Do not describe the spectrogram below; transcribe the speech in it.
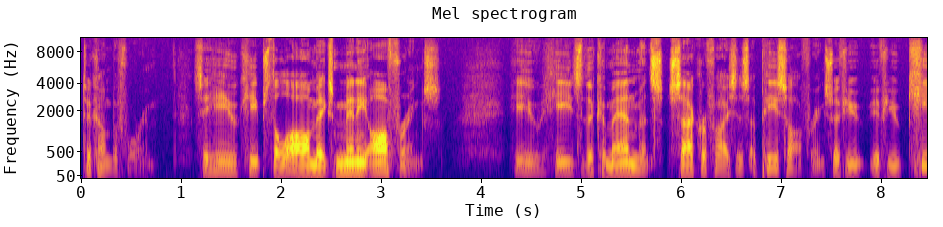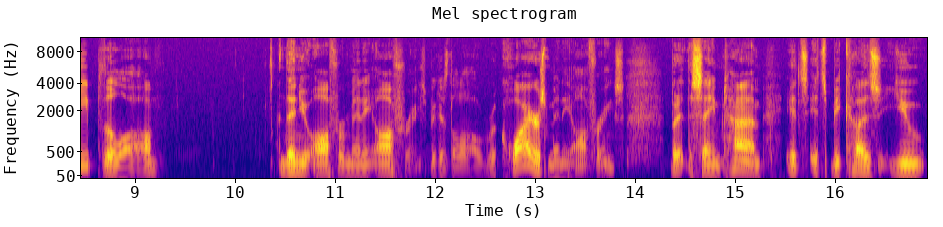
to come before Him. See, he who keeps the law makes many offerings. He who heeds the commandments sacrifices a peace offering. So if you if you keep the law, then you offer many offerings because the law requires many offerings. But at the same time, it's it's because you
